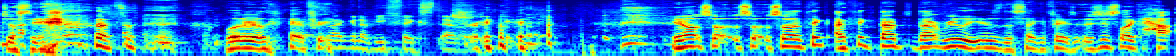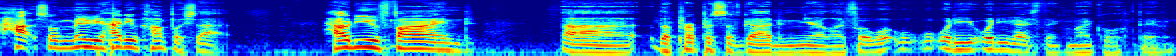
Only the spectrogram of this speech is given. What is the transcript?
Just that's literally every. It's not gonna be fixed ever. You know, so so so I think I think that that really is the second phase. It's just like how, how so maybe how do you accomplish that? How do you find uh, the purpose of God in your life? What, what, what do you what do you guys think, Michael, David?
